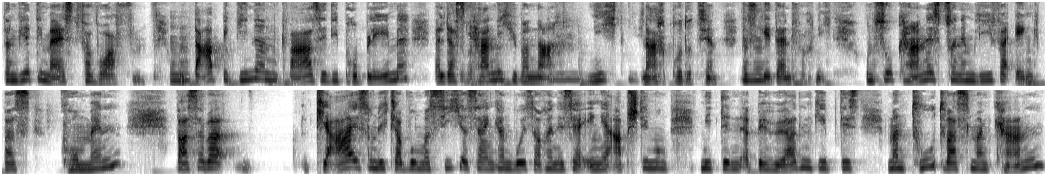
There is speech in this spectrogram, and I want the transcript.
dann wird die meist verworfen. Mhm. Und da beginnen quasi die Probleme Probleme, weil das genau. kann ich über Nacht nicht nachproduzieren. Das mhm. geht einfach nicht. Und so kann es zu einem Lieferengpass kommen, was aber klar ist und ich glaube, wo man sicher sein kann, wo es auch eine sehr enge Abstimmung mit den Behörden gibt, ist, man tut, was man kann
